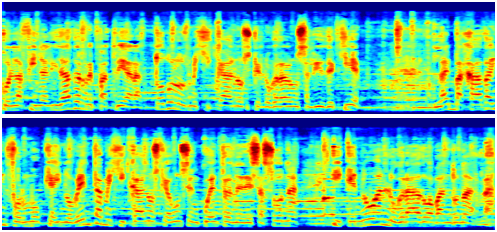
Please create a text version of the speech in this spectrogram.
con la finalidad de repatriar a todos los mexicanos que lograron salir de Kiev. La embajada informó que hay 90 mexicanos que aún se encuentran en esa zona y que no han logrado abandonarla.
